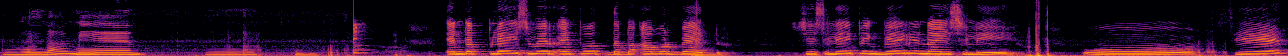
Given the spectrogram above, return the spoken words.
Mahal namin. Mm. Mm. And the place where I put the our bed. She's sleeping very nicely. Oh, see?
